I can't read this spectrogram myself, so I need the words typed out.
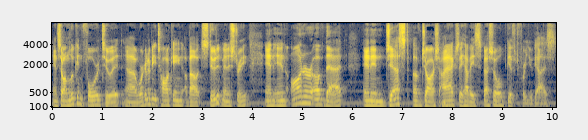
And so I'm looking forward to it. Uh, we're going to be talking about student ministry. And in honor of that, and in jest of Josh, I actually have a special gift for you guys.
